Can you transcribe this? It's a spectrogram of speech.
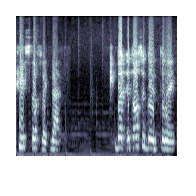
stuff like that but it's also good to like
